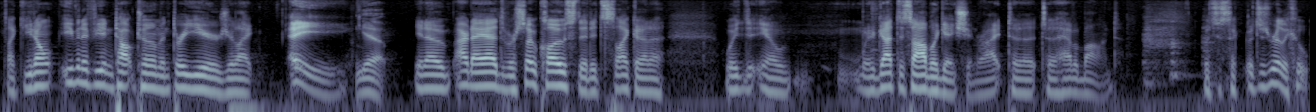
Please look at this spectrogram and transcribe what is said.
It's like you don't even if you didn't talk to them in three years, you're like, hey, Yeah. you know, our dads were so close that it's like a we you know we got this obligation right to to have a bond, which is which is really cool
